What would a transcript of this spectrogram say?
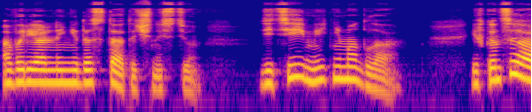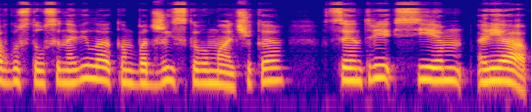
авариальной недостаточностью. Детей иметь не могла. И в конце августа усыновила камбоджийского мальчика в центре Сием-Риаб,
